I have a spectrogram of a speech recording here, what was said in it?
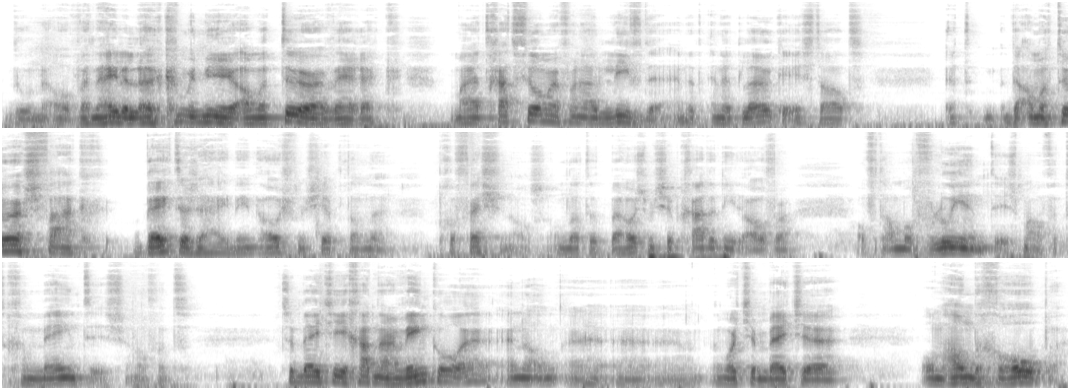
doen op een hele leuke manier amateurwerk. Maar het gaat veel meer vanuit liefde. En het, en het leuke is dat het, de amateurs vaak beter zijn in hostmanship dan de professionals. Omdat het bij hostmanship gaat het niet over of het allemaal vloeiend is, maar of het gemeend is. En of het, het is een beetje, je gaat naar een winkel hè, en dan, uh, uh, dan word je een beetje onhandig geholpen.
